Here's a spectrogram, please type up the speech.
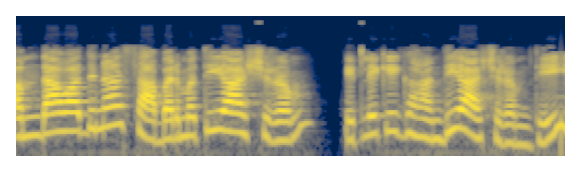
અમદાવાદના સાબરમતી આશ્રમ, એટલે કે ગાંધી આશ્રમથી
